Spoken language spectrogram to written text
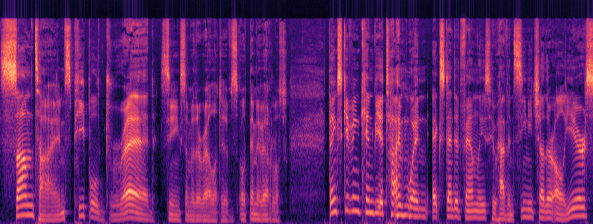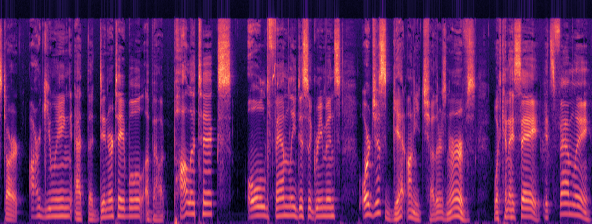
sometimes people dread seeing some of their relatives o teme verlos. Thanksgiving can be a time when extended families who haven't seen each other all year start arguing at the dinner table about politics, old family disagreements, or just get on each other's nerves. What can I say? It's family.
